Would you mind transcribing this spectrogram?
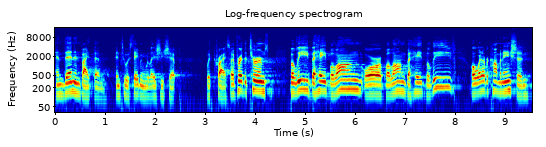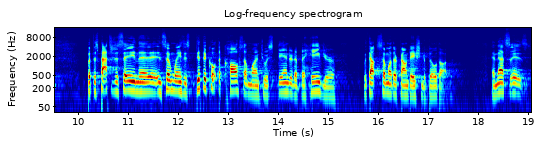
and then invite them into a saving relationship with Christ. So I've heard the terms believe, behave, belong, or belong, behave, believe, or whatever combination. But this passage is saying that in some ways it's difficult to call someone to a standard of behavior without some other foundation to build on. And that's is,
